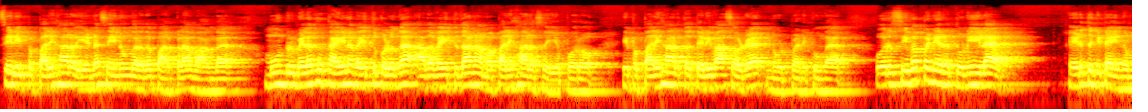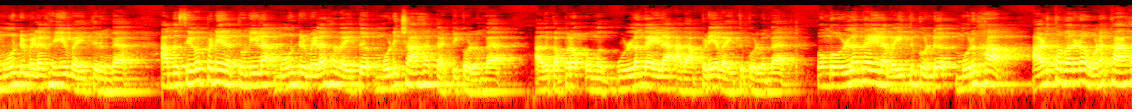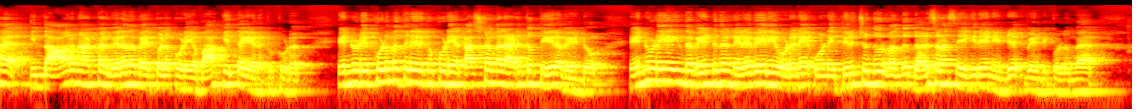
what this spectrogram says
சரி இப்போ பரிகாரம் என்ன செய்யணுங்கிறத பார்க்கலாம் வாங்க. மூன்று மிளகு கையில் வைத்துக்கொள்ளுங்க அதை வைத்து தான் நம்ம பரிகாரம் செய்ய போகிறோம் இப்போ பரிகாரத்தை தெளிவாக சொல்கிறேன் நோட் பண்ணிக்கோங்க. ஒரு சிவப்பு நிற துணியில் எடுத்துக்கிட்ட இந்த மூன்று மிளகையும் வைத்திருங்க. அந்த சிவப்பு நிற துணியில் மூன்று மிளகை வைத்து முடிச்சாக கட்டி கொள்ளுங்க அதுக்கப்புறம் உங்கள் உள்ளங்கையில் அதை அப்படியே வைத்து கொள்ளுங்க உங்கள் உள்ளங்கையில் வைத்துக்கொண்டு முருகா அடுத்த வருடம் உனக்காக இந்த ஆறு நாட்கள் விரதம் மேற்கொள்ளக்கூடிய பாக்கியத்தை எனக்கு கொடு. என்னுடைய குடும்பத்தில் இருக்கக்கூடிய கஷ்டங்கள் அடுத்து தீர வேண்டும். என்னுடைய இந்த வேண்டுதல் நிறைவேறிய உடனே உன்னை திருச்செந்தூர் வந்து தரிசனம் செய்கிறேன் என்று வேண்டிக் கொள்ளுங்க.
